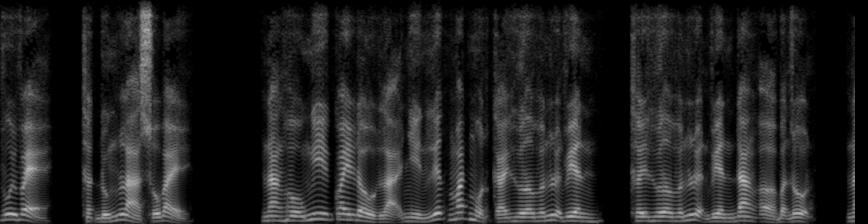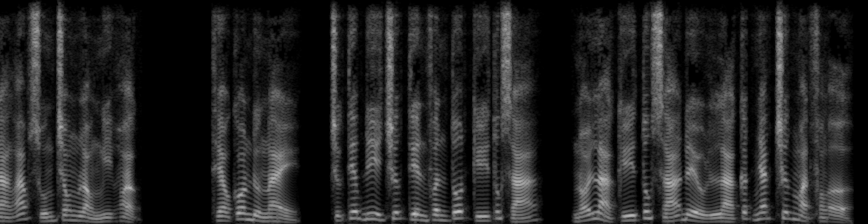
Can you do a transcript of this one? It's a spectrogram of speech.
vui vẻ, thật đúng là số 7. Nàng hồ nghi quay đầu lại nhìn liếc mắt một cái hứa vấn luyện viên, thấy hứa vấn luyện viên đang ở bận rộn, nàng áp xuống trong lòng nghi hoặc. Theo con đường này, trực tiếp đi trước tiên phân tốt ký túc xá, nói là ký túc xá đều là cất nhắc trước mặt phòng ở,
